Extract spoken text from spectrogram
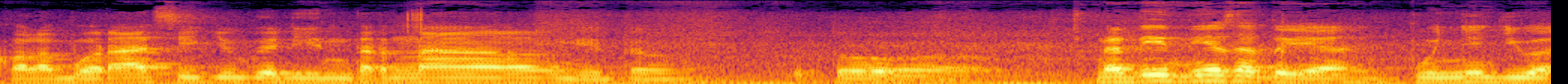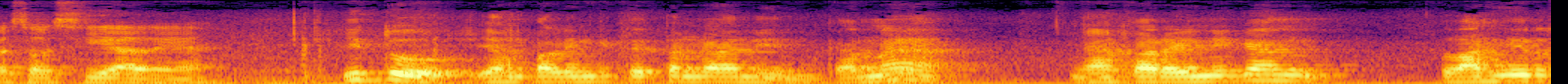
kolaborasi juga di internal gitu. Betul. Nanti intinya satu ya, punya jiwa sosial ya. Itu yang paling kita tengganin karena Ngakar ini kan lahir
